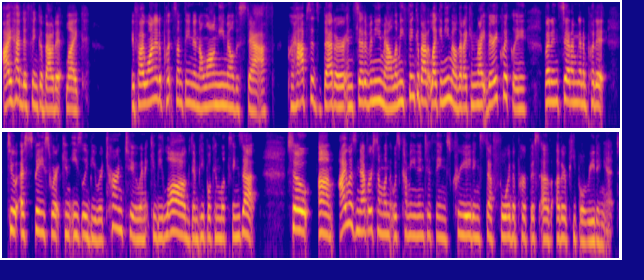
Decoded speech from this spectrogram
I had to think about it like if I wanted to put something in a long email to staff, perhaps it's better instead of an email. Let me think about it like an email that I can write very quickly, but instead I'm going to put it to a space where it can easily be returned to and it can be logged and people can look things up. So um, I was never someone that was coming into things creating stuff for the purpose of other people reading it.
